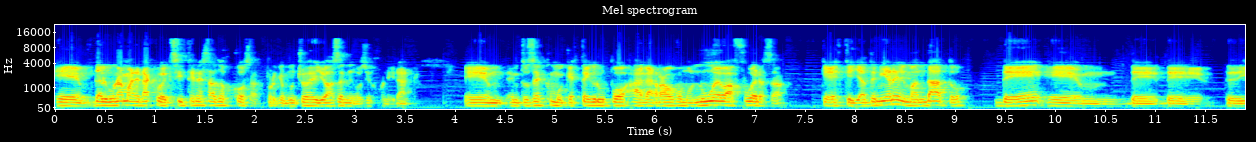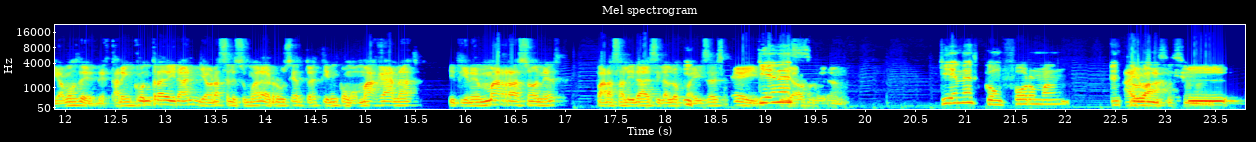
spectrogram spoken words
de alguna manera coexisten esas dos cosas, porque muchos de ellos hacen negocios con Irán. Entonces como que este grupo ha agarrado como nueva fuerza, que es que ya tenían el mandato de, em, de, de, digamos, de, estar en contra de Irán y ahora se le suma la de Rusia, entonces tienen como más ganas y tienen más razones para salir a decir a los países, hey, ¿quiénes, ¿quiénes conforman esta Ahí organización?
